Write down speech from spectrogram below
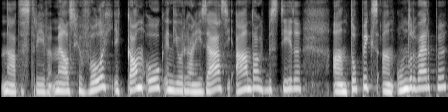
na te streven. Met als gevolg, je kan ook in die organisatie aandacht besteden aan topics, aan onderwerpen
